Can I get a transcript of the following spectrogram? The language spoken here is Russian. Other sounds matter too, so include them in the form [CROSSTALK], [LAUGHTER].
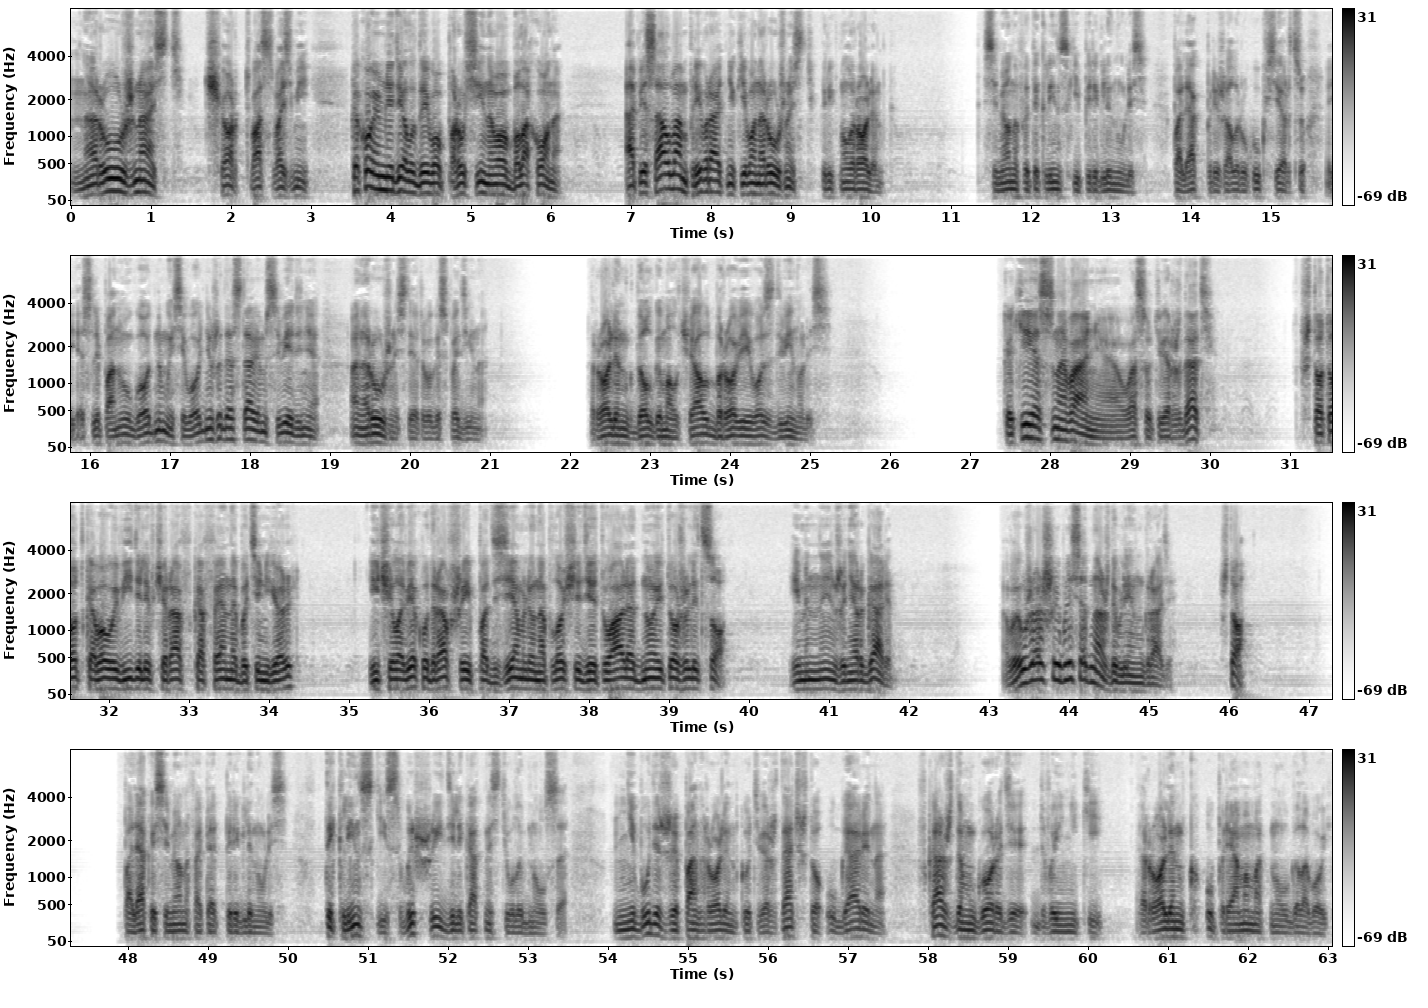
«Наружность! Черт вас возьми! Какое мне дело до его парусинового балахона?» «Описал вам привратник его наружность!» — крикнул Роллинг. Семенов и Теклинский переглянулись. Поляк прижал руку к сердцу. «Если пану угодно, мы сегодня же доставим сведения о наружности этого господина». Роллинг долго молчал, брови его сдвинулись. Какие основания у вас утверждать, что тот, кого вы видели вчера в кафе на Ботиньоль, и человек, удравший под землю на площади Этуаль, одно и то же лицо? Именно инженер Гарин. Вы уже ошиблись однажды в Ленинграде. Что? Поляк и Семенов опять переглянулись. Тыклинский с высшей деликатностью улыбнулся — не будет же пан Роллинг утверждать, что у Гарина в каждом городе двойники. Роллинг упрямо мотнул головой.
